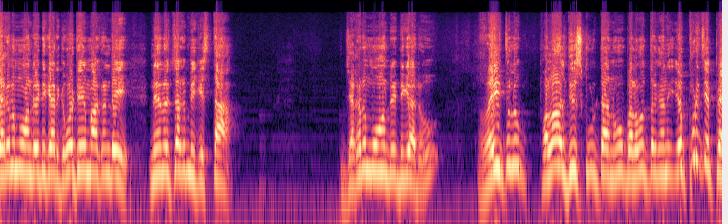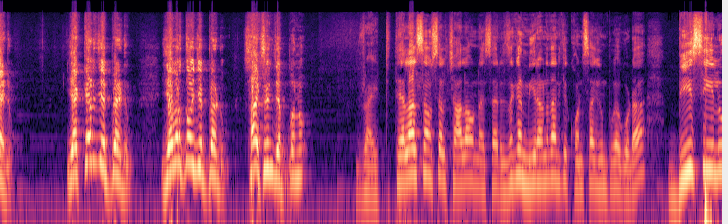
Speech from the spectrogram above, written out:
జగన్మోహన్ రెడ్డి గారికి ఓటేం మాకండి నేను వచ్చాక మీకు ఇస్తా. జగన్మోహన్ రెడ్డి గారు రైతులు పొలాలు తీసుకుంటాను బలవంతంగాని ఎప్పుడు చెప్పాడు. ఎక్కడ చెప్పాడు? ఎవరితో చెప్పాడు? సాక్ష్యం చెప్పను. రైట్ తేలాల్సిన అంశాలు చాలా ఉన్నాయి సార్. నిజంగా మీరు అన్నదానికి కొనసాగింపుగా కూడా బీసీలు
